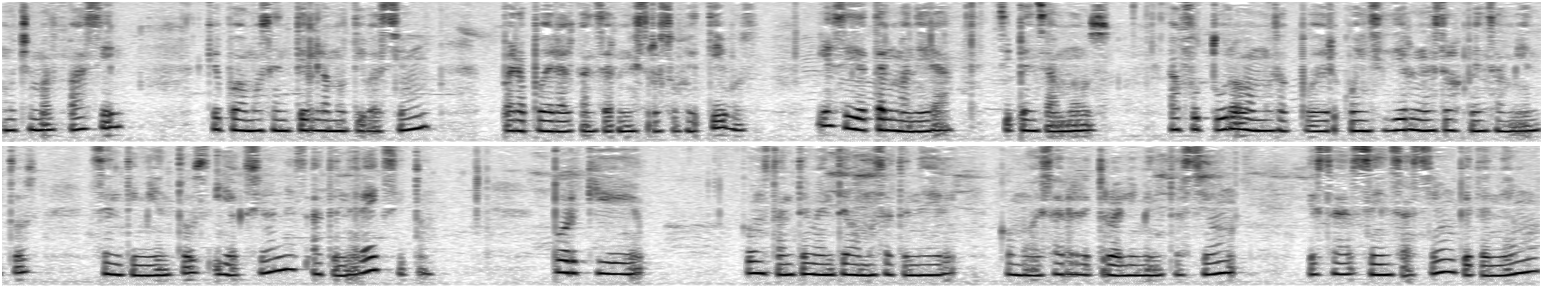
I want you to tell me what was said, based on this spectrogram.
mucho más fácil que podamos sentir la motivación para poder alcanzar nuestros objetivos. Y así de tal manera, si pensamos a futuro, vamos a poder coincidir nuestros pensamientos, sentimientos y acciones a tener éxito. Porque constantemente vamos a tener como esa retroalimentación, esa sensación que tenemos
